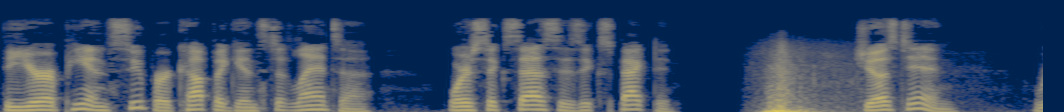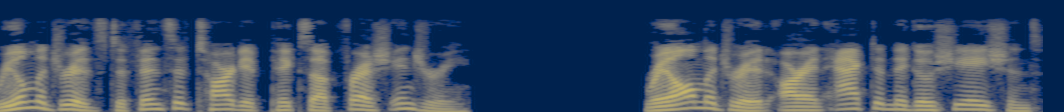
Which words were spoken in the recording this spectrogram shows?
the European Super Cup against Atalanta, where success is expected. Just in, Real Madrid's defensive target picks up fresh injury. Real Madrid are in active negotiations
